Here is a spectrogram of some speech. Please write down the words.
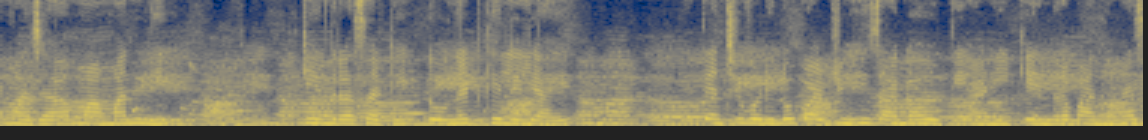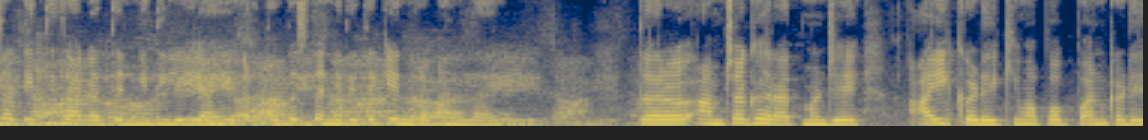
माझ्या मामांनी केंद्रासाठी डोनेट केलेली आहे. त्यांची वडिलोपार्जी ही जागा होती आणि केंद्र बांधण्यासाठी ती जागा त्यांनी दिलेली आहे. अर्थातच त्यांनी तिथे केंद्र बांधलं आहे. तर आमच्या घरात म्हणजे आईकडे किंवा पप्पांकडे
